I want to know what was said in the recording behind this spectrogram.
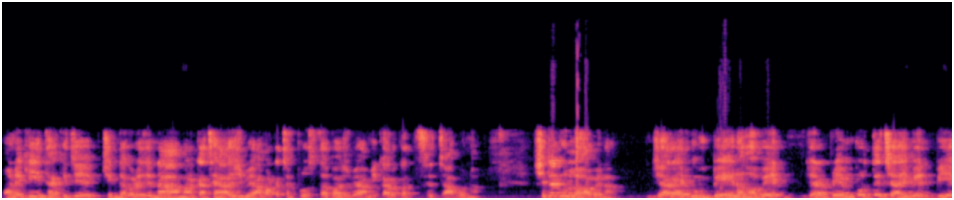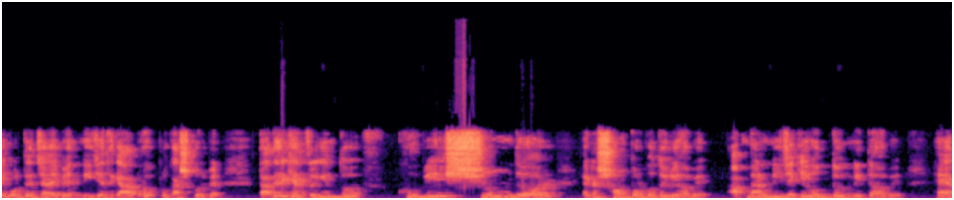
অনেকেই থাকে যে চিন্তা করে যে, না, আমার কাছে আসবে, আমার কাছে প্রস্তাব আসবে, আমি কারও কাছে যাব না। সেটা করলে হবে না। যারা এরকম বের হবেন, যারা প্রেম করতে চাইবেন, বিয়ে করতে চাইবেন, নিজে থেকে আগ্রহ প্রকাশ করবেন, তাদের ক্ষেত্রে কিন্তু খুবই সুন্দর একটা সম্পর্ক তৈরি হবে। আপনার নিজেকেই উদ্যোগ নিতে হবে। হ্যাঁ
